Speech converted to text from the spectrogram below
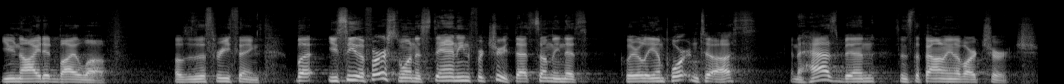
united by love. Those are the three things. But you see, the first one is standing for truth. That's something that's clearly important to us and has been since the founding of our church.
